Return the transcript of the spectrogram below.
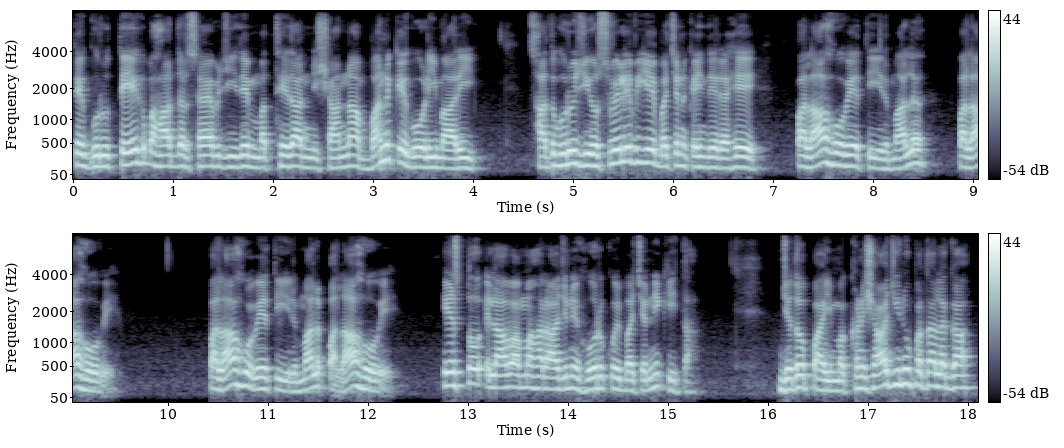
ਤੇ ਗੁਰੂ ਤੇਗ ਬਹਾਦਰ ਸਾਹਿਬ ਜੀ ਦੇ ਮੱਥੇ ਦਾ ਨਿਸ਼ਾਨਾ ਬੰਨ ਕੇ ਗੋਲੀ ਮਾਰੀ। ਸਤਿਗੁਰੂ ਜੀ ਉਸ ਵੇਲੇ ਵੀ ਇਹ ਬਚਨ ਕਹਿੰਦੇ ਰਹੇ, ਭਲਾ ਹੋਵੇ ਧੀਰ ਮਲ, ਭਲਾ ਹੋਵੇ। ਭਲਾ ਹੋਵੇ ਧੀਰ ਮਲ, ਭਲਾ ਹੋਵੇ। ਇਸ ਤੋਂ ਇਲਾਵਾ ਮਹਾਰਾਜ ਨੇ ਹੋਰ ਕੋਈ ਬਚਨ ਨਹੀਂ ਕੀਤਾ। ਜਦੋਂ ਭਾਈ ਮੱਖਣ ਸ਼ਾਹ ਜੀ ਨੂੰ ਪਤਾ ਲੱਗਾ,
